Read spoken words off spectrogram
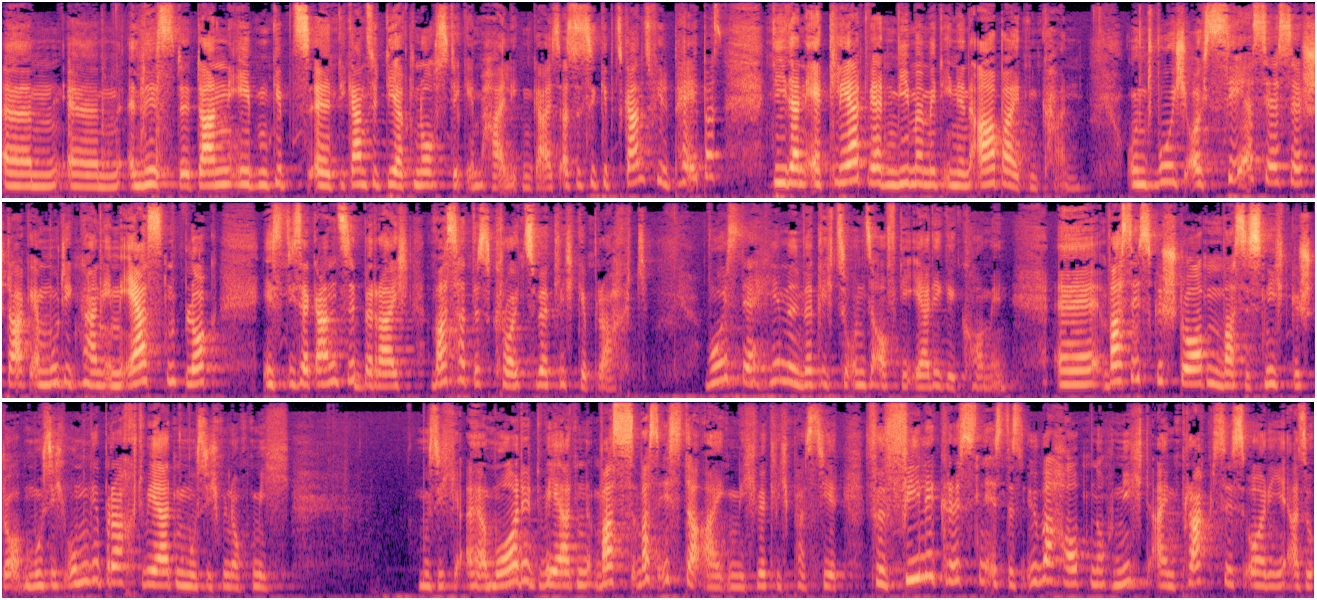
ähm, ähm, Liste. Dann eben gibt es äh, die ganze Diagnostik im Heiligen Geist. Also es gibt ganz viele Papers, die dann erklärt werden, wie man mit ihnen arbeiten kann. Und wo ich euch sehr, sehr, sehr stark ermutigen kann, im ersten Block ist dieser ganze Bereich, was hat das Kreuz wirklich gebracht? Wo ist der Himmel wirklich zu uns auf die Erde gekommen? Äh, was ist gestorben, was ist nicht gestorben? Muss ich umgebracht werden? Muss ich noch mich muss ich ermordet werden? Was, was ist da eigentlich wirklich passiert? Für viele Christen ist es überhaupt noch nicht ein Praxisorientiert, also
